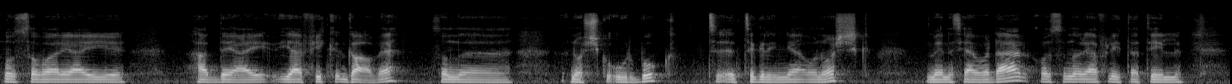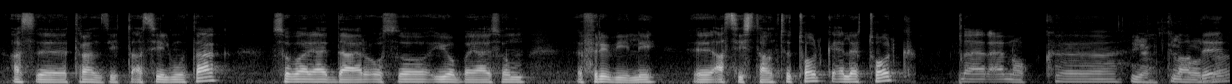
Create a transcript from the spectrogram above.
og så var jeg hadde jeg Jeg fikk gave. Sånn eh, norsk ordbok. Tigrinja og norsk mens jeg var der. Og så når jeg flytta til as, transitt-asylmottak, så var jeg der, og så jobba jeg som frivillig eh, assistenttolk eller tolk. Der er nok uh, blader.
